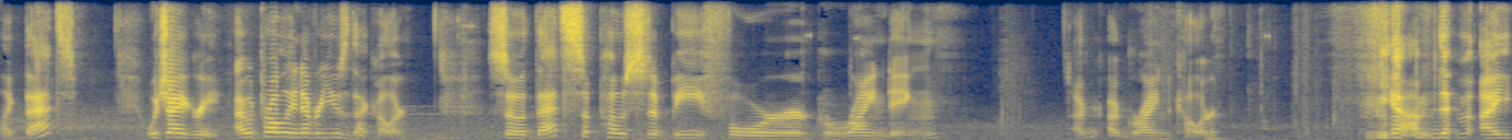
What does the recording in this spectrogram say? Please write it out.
Like that? Which I agree. I would probably never use that color. So that's supposed to be for grinding. A, a grind color. yeah, I'm I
